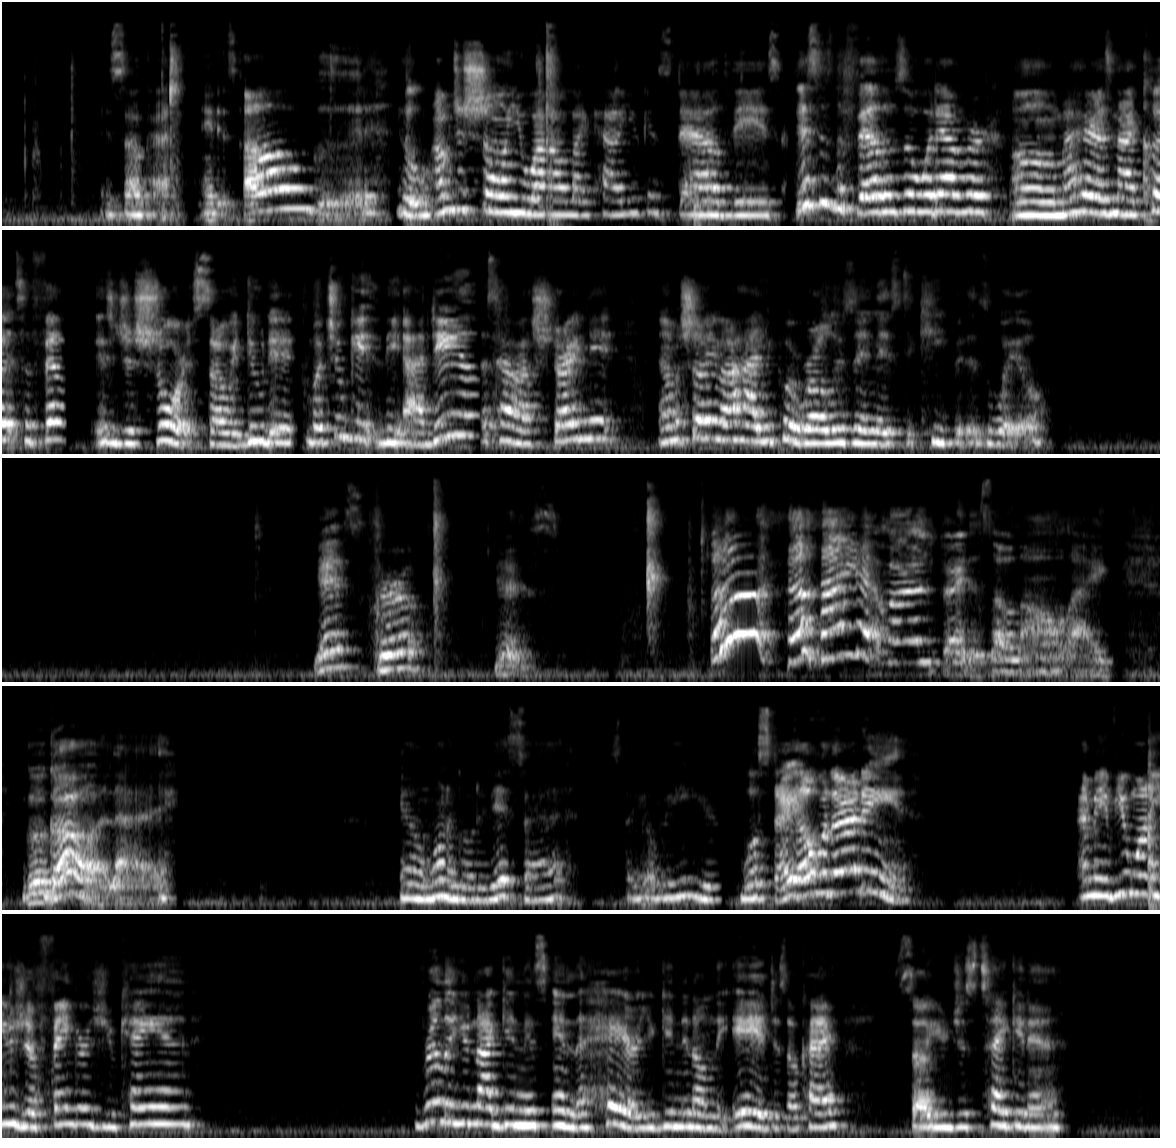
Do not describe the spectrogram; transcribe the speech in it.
it's okay. It is all good. I'm just showing you all like how you can style this. This is the feathers or whatever. Um, my hair is not cut to feather. It's just short, so it do that. But you get the idea. That's how I straighten it. And I'm gonna show you all how you put rollers in this to keep it as well. Yes, girl. Yes. I had my straight in so long. Like, good God, like. You don't want to go to this side. Stay over here. Well, stay over there then. I mean, if you want to use your fingers, you can. Really, you're not getting this in the hair. You're getting it on the edges, okay? So you just take it in.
